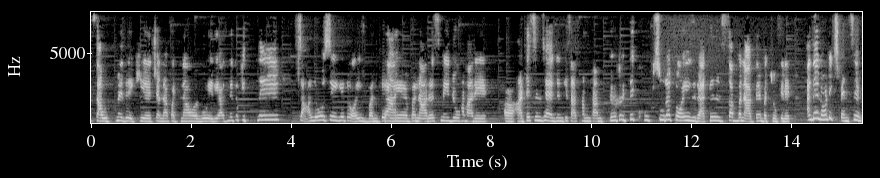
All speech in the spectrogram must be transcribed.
साउथ में देखिए चन्नापटना और वो एरियाज़ में तो कितने सालों से ये टॉयज बनते आए हैं। बनारस में जो हमारे आर्टिस्ट हैं जिनके साथ हम काम करते हैं। तो इतने खूबसूरत टॉयज रैटल सब बनाते हैं बच्चों के लिए। एंड दे नॉट एक्सपेंसिव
